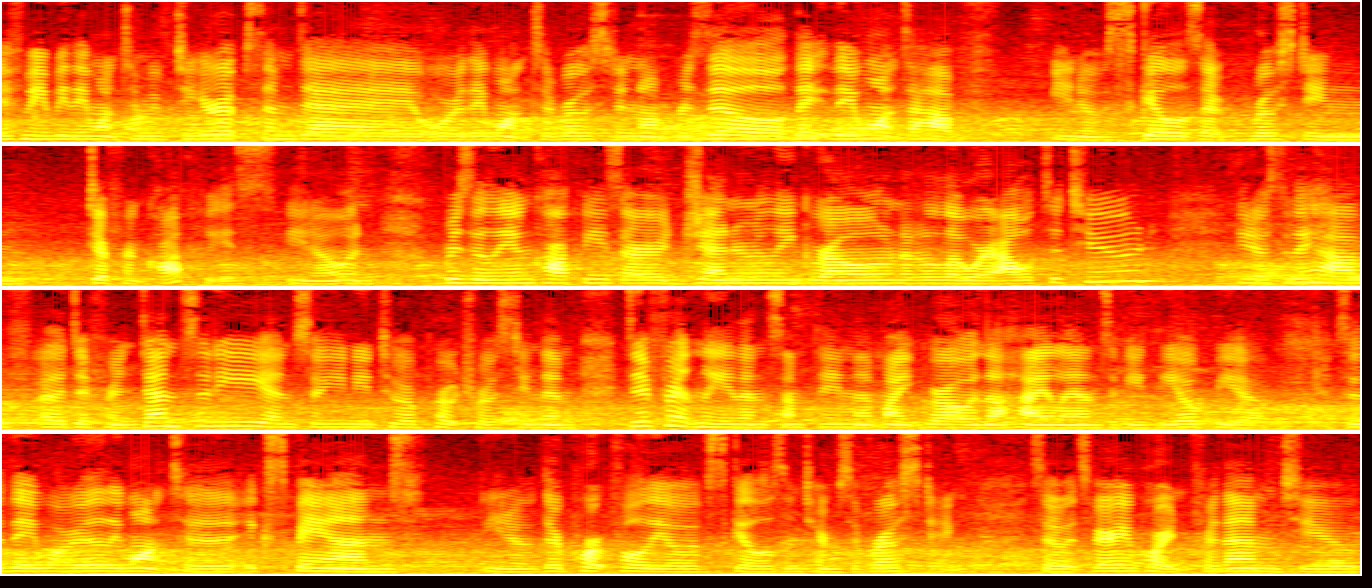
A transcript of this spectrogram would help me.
if maybe they want to move to Europe someday or they want to roast in not Brazil they, they want to have you know skills at roasting different coffees you know and Brazilian coffees are generally grown at a lower altitude you know so they have a different density and so you need to approach roasting them differently than something that might grow in the highlands of Ethiopia so they really want to expand you know their portfolio of skills in terms of roasting. So it's very important for them to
